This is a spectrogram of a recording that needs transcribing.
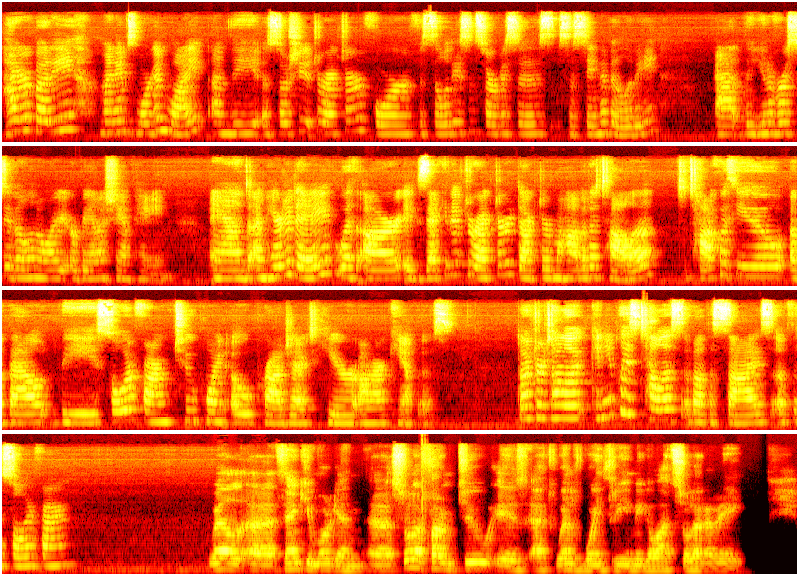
Hi, everybody. My name is Morgan White. I'm the Associate Director for Facilities and Services Sustainability at the University of Illinois Urbana-Champaign. And I'm here today with our Executive Director, Dr. Mohamed Attalla, to talk with you about the Solar Farm 2.0 project here on our campus. Dr. Attalla, can you please tell us about the size of the solar farm? Well, uh, thank you, Morgan. Uh, solar Farm 2 is a 12.3 megawatt solar array,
